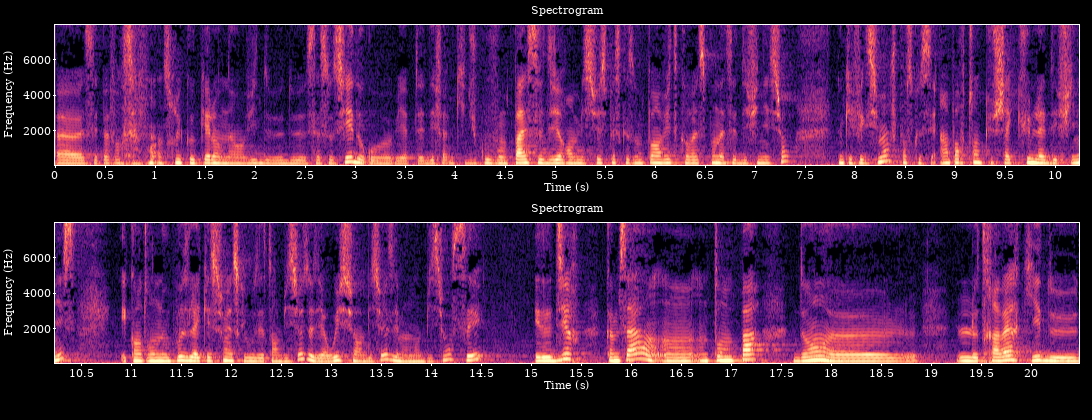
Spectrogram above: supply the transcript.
Euh, c'est pas forcément un truc auquel on a envie de, s'associer. Donc il y a peut-être des femmes qui du coup vont pas se dire ambitieuses parce qu'elles n'ont pas envie de correspondre à cette définition. Donc effectivement, je pense que c'est important que chacune la définisse. Et quand on nous pose la question est-ce que vous êtes ambitieuse, de dire oui, je suis ambitieuse et mon ambition c'est et de dire comme ça, on, ne tombe pas dans euh, le travers qui est de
